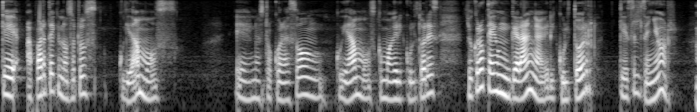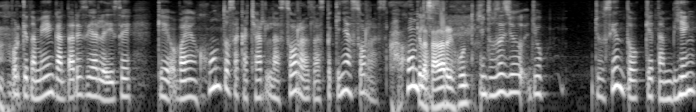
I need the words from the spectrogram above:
que aparte de que nosotros cuidamos eh, nuestro corazón, cuidamos como agricultores, yo creo que hay un gran agricultor que es el Señor. Porque también en Cantares ella le dice que vayan juntos a cachar las zorras, las pequeñas zorras. Ajá, que juntos. las agarren juntos. Entonces yo, yo, yo siento que también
